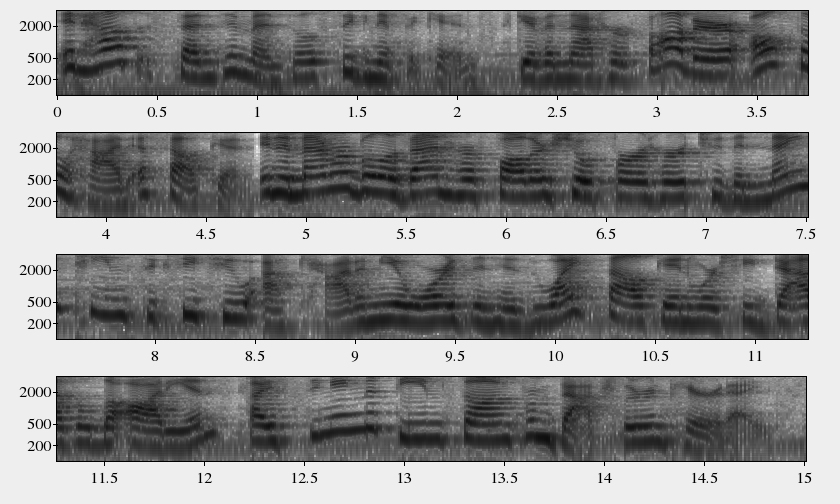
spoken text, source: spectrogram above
it held sentimental significance, given that her father also had a Falcon. In a memorable event, her father chauffeured her to the 1962 Academy Awards in his white Falcon, where she dazzled the audience by singing the theme song from Bachelor in Paradise.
